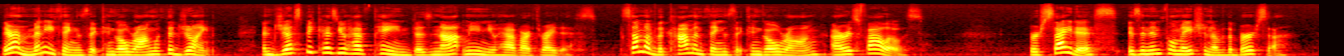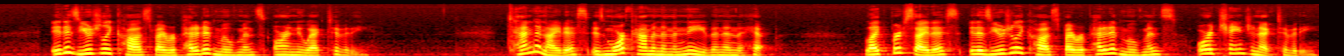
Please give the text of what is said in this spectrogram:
There are many things that can go wrong with a joint, and just because you have pain does not mean you have arthritis. Some of the common things that can go wrong are as follows. Bursitis is an inflammation of the bursa. It is usually caused by repetitive movements or a new activity. Tendonitis is more common in the knee than in the hip. Like bursitis, it is usually caused by repetitive movements or a change in activity.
